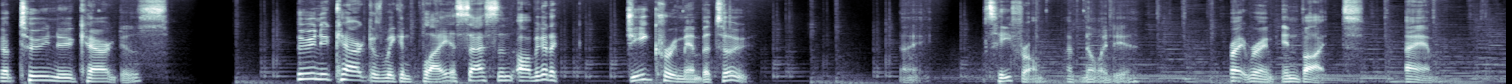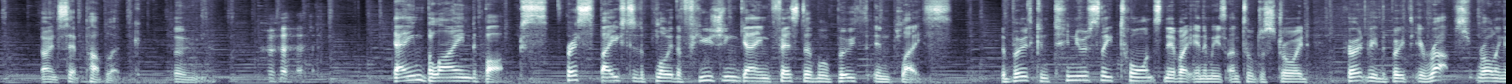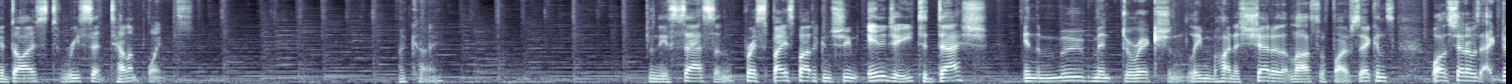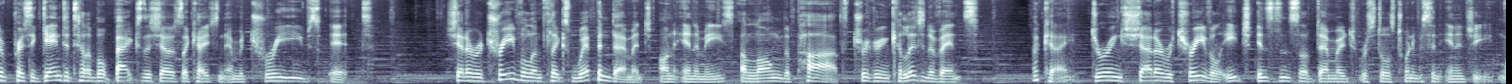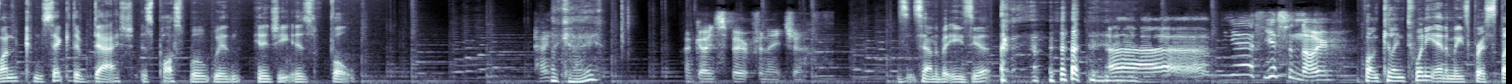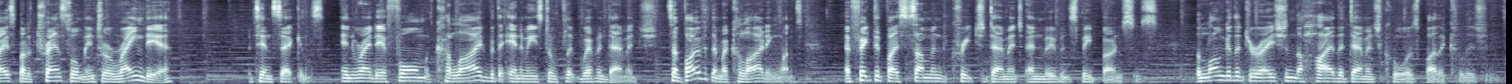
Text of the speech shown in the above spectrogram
Got two new characters. Two new characters we can play. Assassin. Oh, we got a G crew member too. Okay. What's he from? I have no idea. Great room. Invite. Bam. Don't set public. Boom. game blind box. Press space to deploy the Fusion Game Festival booth in place. The booth continuously taunts nearby enemies until destroyed. Currently, the booth erupts, rolling a dice to reset talent points. Okay. Then the assassin. Press spacebar to consume energy to dash in the movement direction, leaving behind a shadow that lasts for 5 seconds. While the shadow is active, press again to teleport back to the shadow's location and retrieves it. Shadow Retrieval inflicts weapon damage on enemies along the path, triggering collision events. Okay. During Shadow Retrieval, each instance of damage restores 20% energy. One consecutive dash is possible when energy is full. Okay. Okay. I'm going spirit for nature. Does it sound a bit easier? uh, yeah, yes and no. Upon killing 20 enemies, press spacebar to transform into a reindeer for 10 seconds. In reindeer form, collide with the enemies to inflict weapon damage. So both of them are colliding ones. Affected by summoned creature damage and movement speed bonuses. The longer the duration, the higher the damage caused by the collision.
